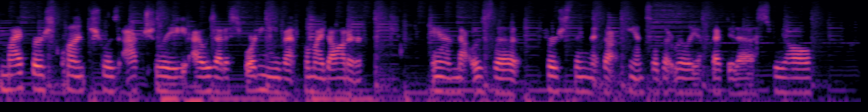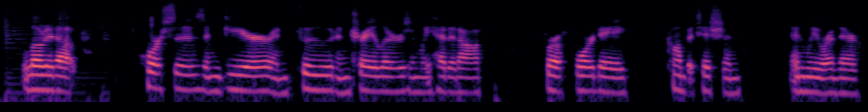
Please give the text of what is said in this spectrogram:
my first punch was actually I was at a sporting event for my daughter. And that was the first thing that got canceled that really affected us. We all loaded up horses and gear and food and trailers and we headed off for a four day competition and we were there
